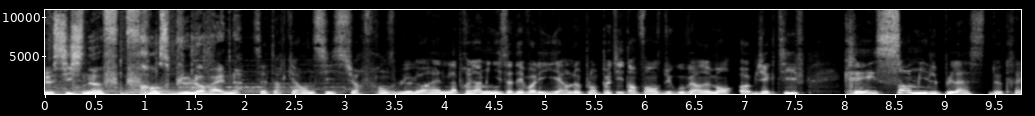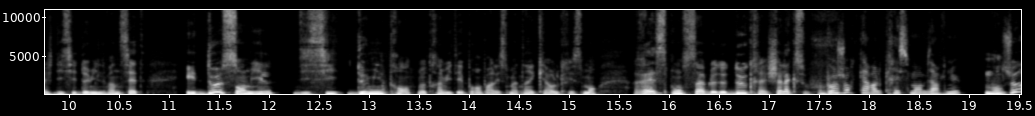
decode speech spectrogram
Le 6-9, France Bleu Lorraine. 7h46 sur France Bleu Lorraine. La première ministre a dévoilé hier le plan petite enfance du gouvernement. Objectif, créer 100 000 places de crèche d'ici 2027 et 200 000 d'ici 2030. Notre invité pour en parler ce matin est Carole Crissement, responsable de deux crèches à Laxou. Bonjour Carole Crissement, bienvenue. Bonjour.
